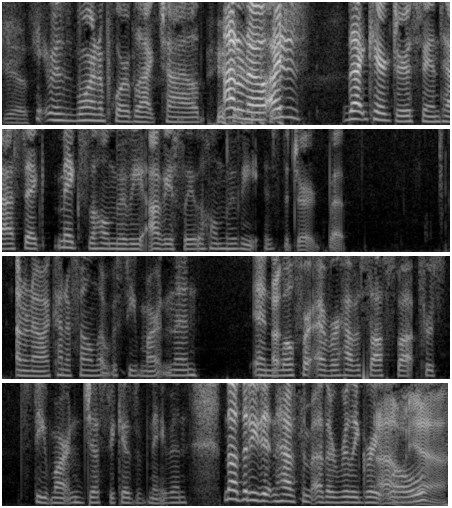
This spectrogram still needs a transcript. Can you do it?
Yes. He was born a poor black child. I don't know. I just that character is fantastic. Makes the whole movie. Obviously, the whole movie is the jerk, but I don't know. I kind of fell in love with Steve Martin then, and Uh, will forever have a soft spot for Steve Martin just because of Navin. Not that he didn't have some other really great Oh, roles. yeah.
